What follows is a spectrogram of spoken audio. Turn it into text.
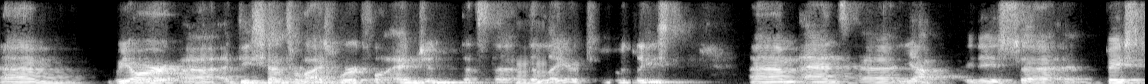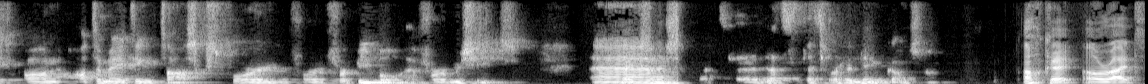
Um, we are uh, a decentralized workflow engine. That's the, mm-hmm. the layer two, at least. Um, and uh, yeah, it is uh, based on automating tasks for, for, for people and for machines. Um, so that's, uh, that's, that's where the name comes from. Okay, all right.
